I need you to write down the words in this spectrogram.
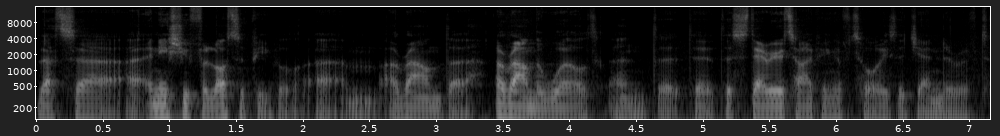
that's uh, an issue for lots of people um, around the around the world and the, the, the stereotyping of toys, the gender of t-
